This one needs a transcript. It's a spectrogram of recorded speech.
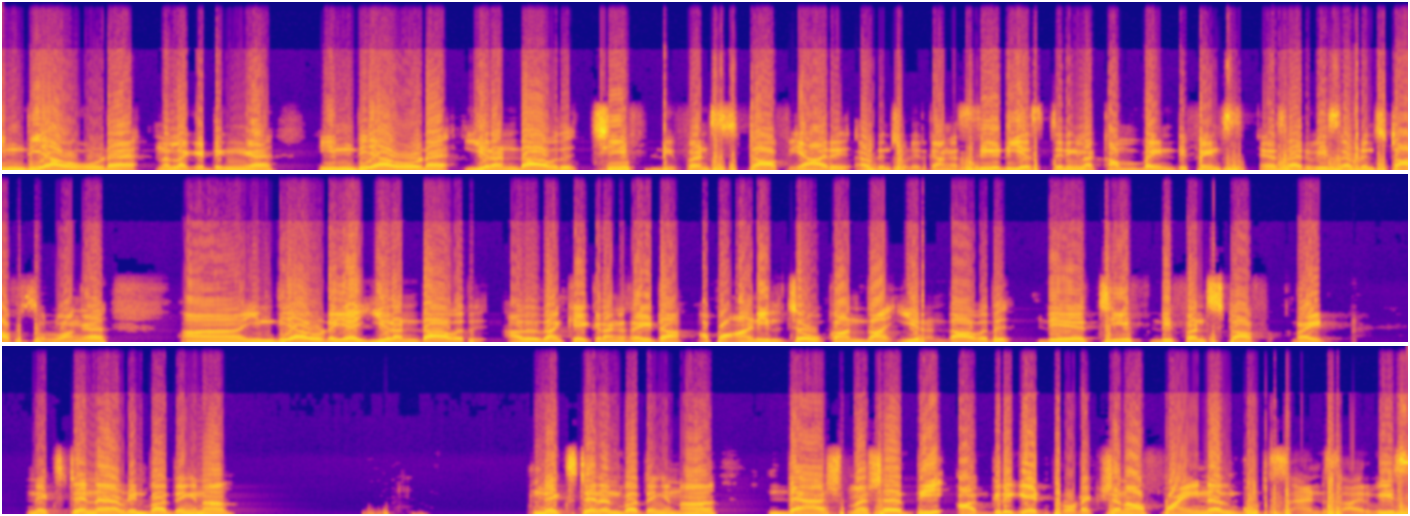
இந்தியாவோட நல்லா கேட்டுக்கோங்க. இந்தியாவோட இரண்டாவது சீஃப் டிஃபென்ஸ் ஸ்டாஃப் யாரு அப்படின்னு சொல்லியிருக்காங்க. சிடிஎஸ் சரிங்களா கம்பைன் டிஃபென்ஸ் சர்வீஸ் அப்படின்னு ஸ்டாஃப் சொல்லுவாங்க. இந்தியாவுடைய இரண்டாவது அதுதான் கேட்குறாங்க ரைட்டா அப்போ அனில் சௌகான் தான் இரண்டாவது chief defence staff right next என்ன அப்படின்னு பார்த்தீங்கன்னா நெக்ஸ்ட் என்னன்னு பார்த்தீங்கன்னா dash measure the aggregate production of final goods and service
